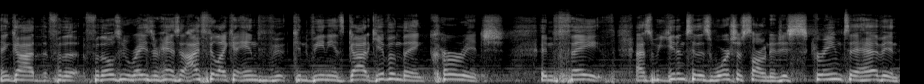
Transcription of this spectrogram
And God, for the for those who raise their hands, and I feel like an inconvenience, God, give them the courage and faith as we get into this worship song to just scream to heaven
